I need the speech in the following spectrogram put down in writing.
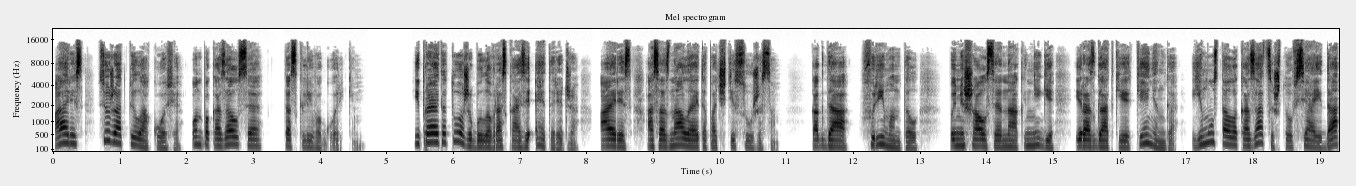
Айрис все же отпила кофе, он показался тоскливо горьким. И про это тоже было в рассказе Этериджа. Айрис осознала это почти с ужасом. Когда Фримонтл помешался на книге и разгадке Кеннинга, ему стало казаться, что вся еда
